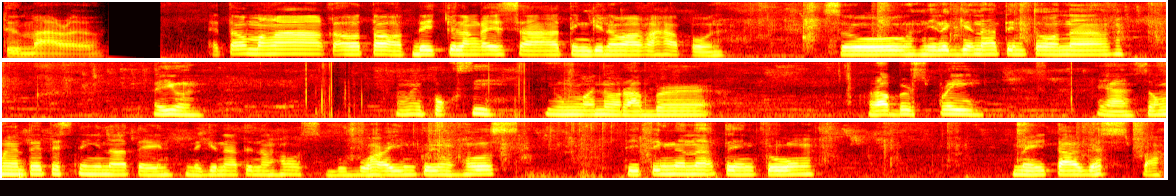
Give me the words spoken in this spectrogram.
Tomorrow. Ito mga ka-auto, update ko lang kayo sa ating ginawa kahapon. So, nilagyan natin to ng ayun, ng epoxy, yung ano, rubber rubber spray. Ayan, so ngayon tetestingin natin, nilagyan natin ng hose, bubuhayin ko yung hose, titingnan natin kung may tagas pa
